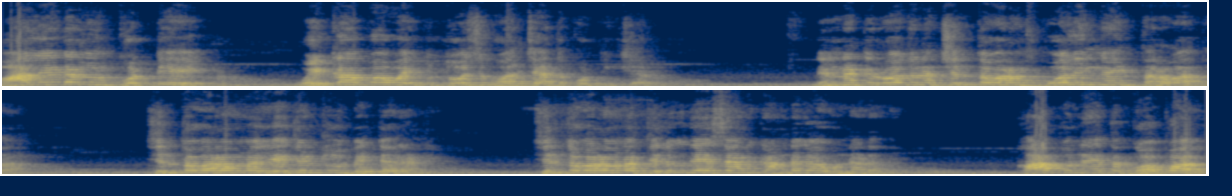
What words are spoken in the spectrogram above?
మా లీడర్లను కొట్టి వైకాపా వైపు తోసి వాళ్ళ చేత కొట్టించారు. నిన్నటి రోజున చింతవరం పోలింగ్ అయిన తర్వాత చింతవరంలో ఏజెంట్లను పెట్టారని. చింతవరంలో తెలుగుదేశానికి అండగా ఉన్నాడని. కాపు నేత గోపాల్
